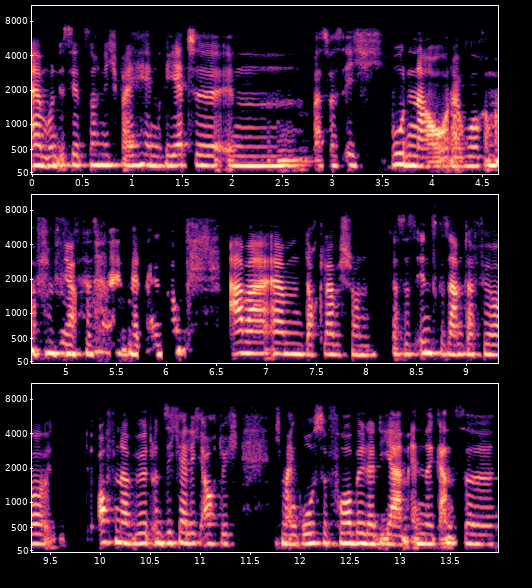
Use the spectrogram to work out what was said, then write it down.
Ähm, und ist jetzt noch nicht bei Henriette in, was weiß ich, Bodenau oder wo auch immer ja. angekommen. Aber ähm, doch glaube ich schon, dass es insgesamt dafür offener wird und sicherlich auch durch, ich meine, große Vorbilder, die ja am Ende ganze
